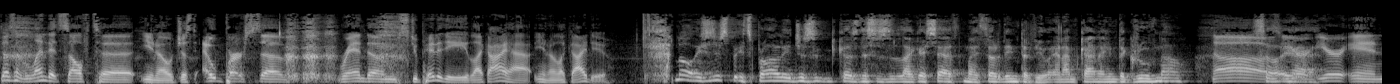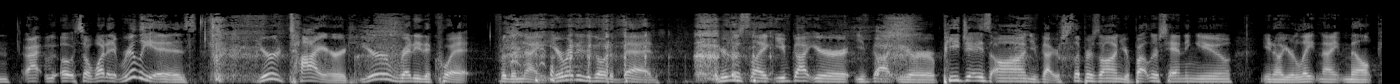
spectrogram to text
doesn't lend itself to you know just outbursts of random stupidity like I have you know like I do. No, it's just it's probably just because this is like I said, my third interview, and I'm kind of in the groove now. Oh, so, So, you're you're in. Oh, so what it really is, you're tired. You're ready to quit for the night. You're ready to go to bed. You're just like you've got your you've got your PJs on, you've got your slippers on, your butler's handing you you know your late night milk,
